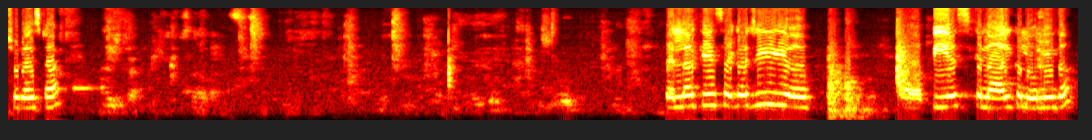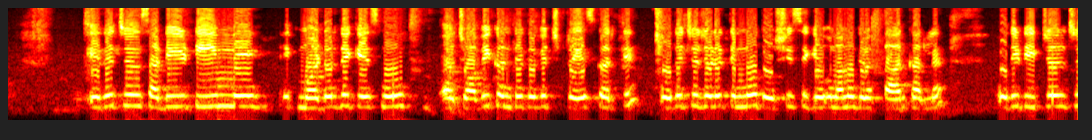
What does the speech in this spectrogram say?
Should I start? ਪਹਿਲਾ ਕੇਸ ਹੈਗਾ ਜੀ ਪੀਐਸ ਕਨਾਲ ਕਲੋਨੀ ਦਾ। ਇਹਦੇ ਚ ਸਾਡੀ ਟੀਮ ਨੇ ਇੱਕ ਮਰਡਰ ਦੇ ਕੇਸ ਨੂੰ ਅ, 24 ਘੰਟੇ ਦੇ ਵਿੱਚ ਟ੍ਰੇਸ ਕਰਕੇ ਉਹਦੇ ਚ ਜਿਹੜੇ ਤਿੰਨੋਂ ਦੋਸ਼ੀ ਸੀਗੇ ਉਹਨਾਂ ਨੂੰ ਗ੍ਰਿਫਤਾਰ ਕਰ ਲਿਆ। ਉਹਦੀ ਡਿਟੇਲ ਚ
